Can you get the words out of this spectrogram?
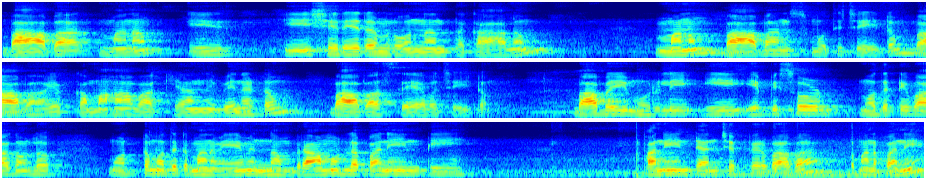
బాబా మనం ఈ ఈ శరీరంలో ఉన్నంత కాలం మనం బాబాను స్మృతి చేయటం బాబా యొక్క మహావాక్యాన్ని వినటం బాబా సేవ చేయటం. బాబా ఈ మురళి ఈ ఎపిసోడ్ మొదటి భాగంలో మొట్టమొదట మనం ఏం విన్నాం? బ్రాహ్మణుల పని ఏంటి? పని ఏంటి అని చెప్పారు బాబా. మన పని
